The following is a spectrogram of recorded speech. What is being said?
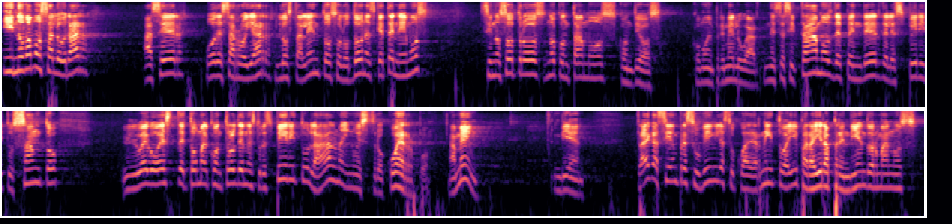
Y no vamos a lograr hacer o desarrollar los talentos o los dones que tenemos si nosotros no contamos con Dios, como en primer lugar. Necesitamos depender del Espíritu Santo. Luego este toma el control de nuestro espíritu, la alma y nuestro cuerpo. Amén. Bien. Traiga siempre su Biblia, su cuadernito ahí para ir aprendiendo, hermanos.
